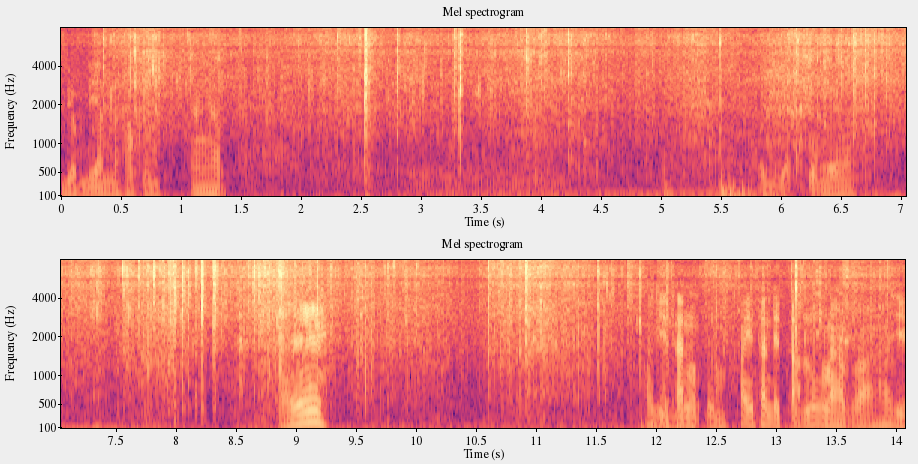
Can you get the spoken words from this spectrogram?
เหลี่ยมเนียนนะครับผมนะครับเอาเหยียบตรงเลยนะเฮ้ย เขาจิท่านครับผมให้ท่านเด็ดตัดลูกนะครับว่าเขาจิ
